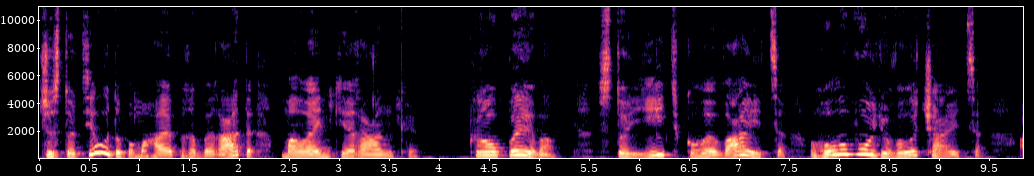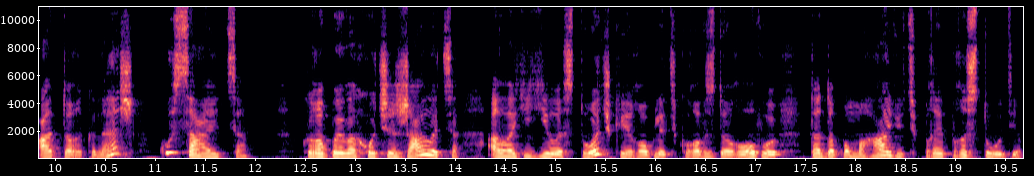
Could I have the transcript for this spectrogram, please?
Чистотілу допомагає прибирати маленькі ранки. Кропива. Стоїть, коливається, головою величається, а торкнеш кусається. Кропива хоч і жалиться, але її листочки роблять кров здоровою та допомагають при простуді.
